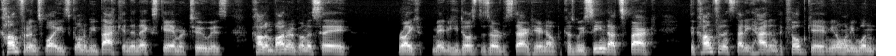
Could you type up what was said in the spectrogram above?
confidence wise going to be back in the next game or two? Is Colin Bonnar going to say, right, maybe he does deserve to start here now? Because we've seen that spark, the confidence that he had in the club game, you know, when he won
